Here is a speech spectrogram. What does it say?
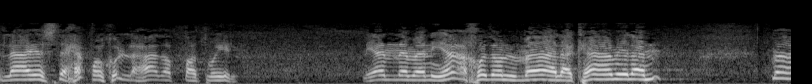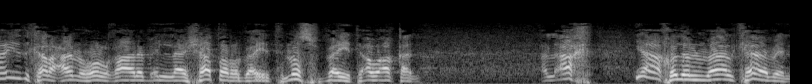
لا يستحق كل هذا التطويل. لأن من يأخذ المال كاملا ما يذكر عنه الغالب إلا شطر بيت نصف بيت أو أقل. الأخ يأخذ المال كامل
